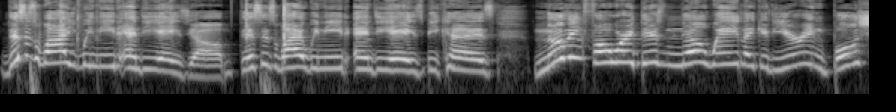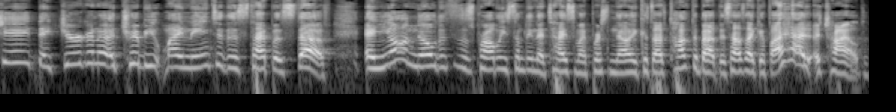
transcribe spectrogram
This is why we need NDAs, y'all. This is why we need NDAs because moving forward, there's no way, like, if you're in bullshit, that you're gonna attribute my name to this type of stuff. And y'all know this is probably something that ties to my personality because I've talked about this. I was like, if I had a child,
